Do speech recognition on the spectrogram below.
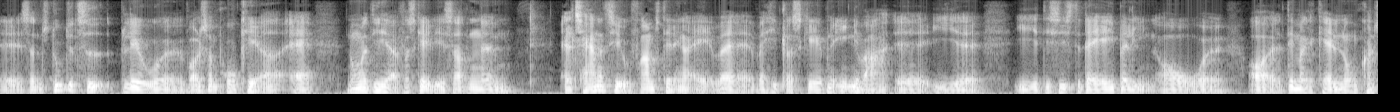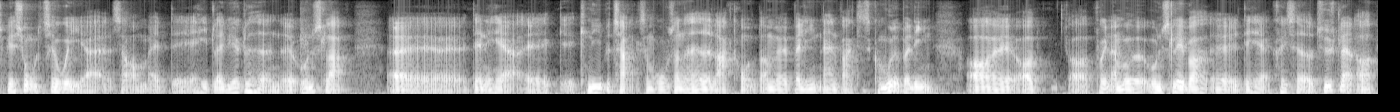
øh, sådan studietid blev øh, voldsomt provokeret af nogle af de her forskellige sådan, øh, alternative fremstillinger af, hvad, hvad Hitlers skæbne egentlig var øh, i, øh, i de sidste dage i Berlin, og, øh, og det man kan kalde nogle konspirationsteorier, altså om at øh, Hitler i virkeligheden øh, undslap øh, denne her øh, knibetang, som russerne havde lagt rundt om øh, Berlin, da han faktisk kom ud af Berlin, og, øh, og, og på en eller anden måde undslipper øh, det her krigshavet Tyskland, og,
